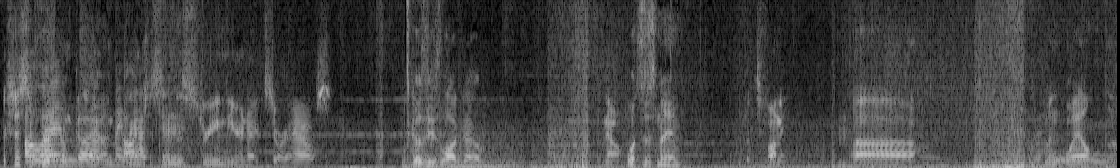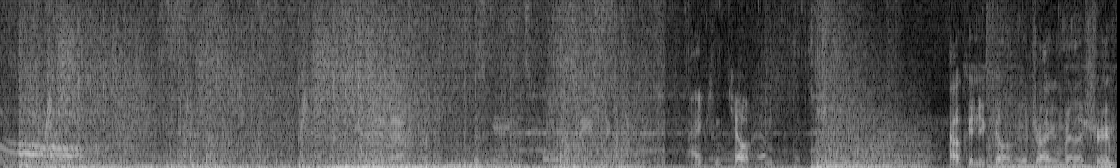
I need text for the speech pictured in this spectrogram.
There's just Oh, a I random guy unconscious in the stream here next to our house. It's because he's logged out. No, What's his name? it's funny. Uh, Lint whale. I can kill him. How can you kill him? You drag him in the stream,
